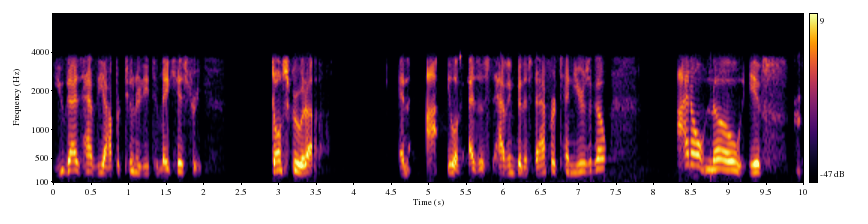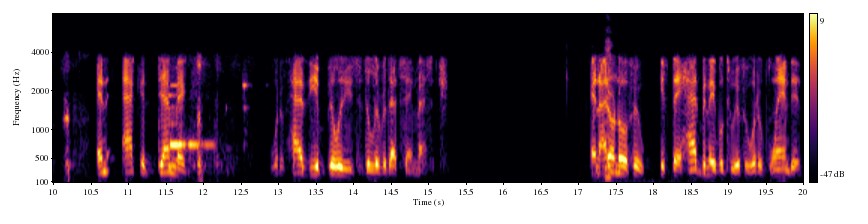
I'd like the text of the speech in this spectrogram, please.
you guys have the opportunity to make history. don't screw it up. And I, look, as a, having been a staffer ten years ago, I don't know if an academic would have had the ability to deliver that same message. And I don't know if it, if they had been able to, if it would have landed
